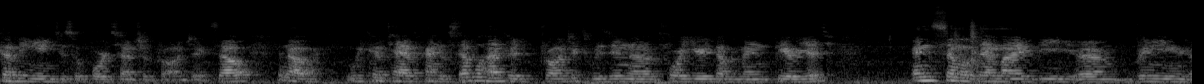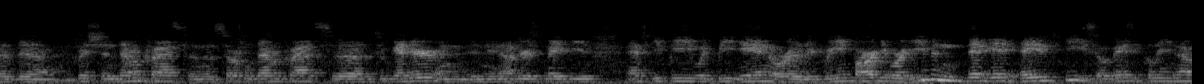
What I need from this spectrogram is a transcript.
coming in to support such a project. So, you know, we could have kind of several hundred projects within a four-year government period, and some of them might be um, bringing uh, the Christian Democrats and the Social Democrats uh, together, and in, others maybe FDP would be in, or the Green Party, or even the AfD. So basically, you know,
